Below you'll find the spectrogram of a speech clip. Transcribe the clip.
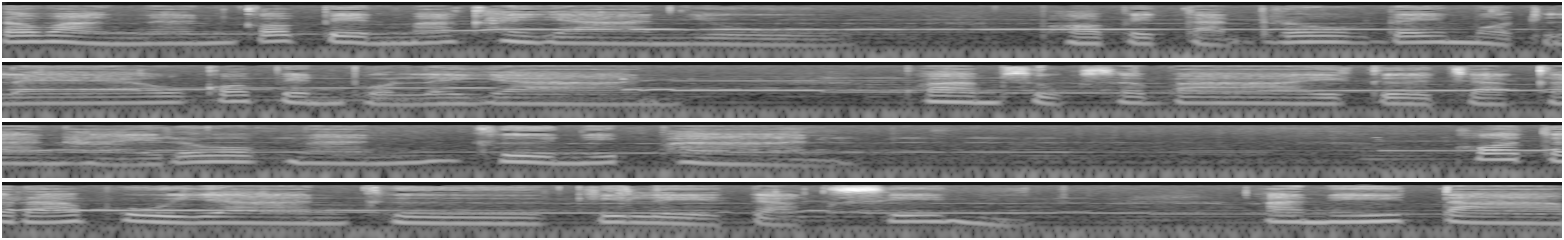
ระหว่างนั้นก็เป็นมัคคยานอยู่ พอไปตัดโรคได้หมดแล้วก็เป็นผลยาน ความสุขสบายเกิดจากการหายโรคนั้นคือนิพพาน โคตรภูยานคือกิเลสดักสิ้น อันนี้ตาม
